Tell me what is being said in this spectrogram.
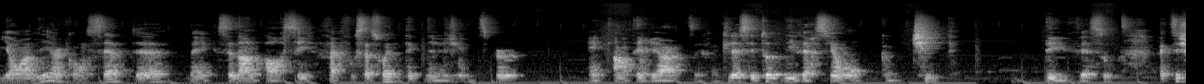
ils ont amené un concept de, ben, c'est dans le passé. Fait qu'il faut que ça soit une technologie un petit peu hein, antérieure. Fait que là, c'est toutes des versions comme cheap des vaisseaux. Fait que tu sais,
